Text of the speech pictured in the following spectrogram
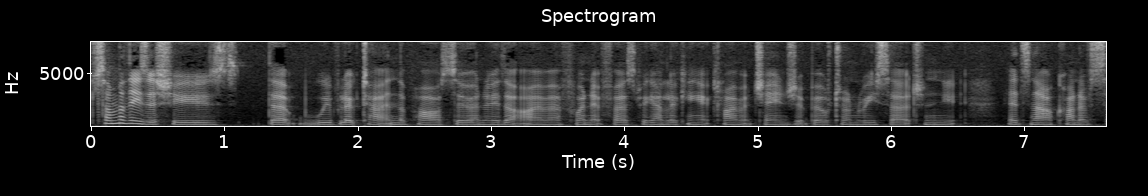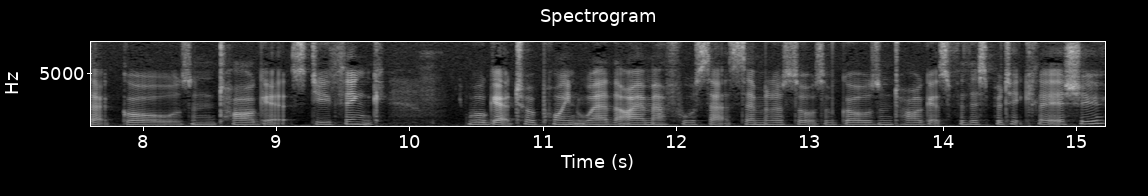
some of these issues that we've looked at in the past. So I know that IMF, when it first began looking at climate change, it built on research, and it's now kind of set goals and targets. Do you think we'll get to a point where the IMF will set similar sorts of goals and targets for this particular issue?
